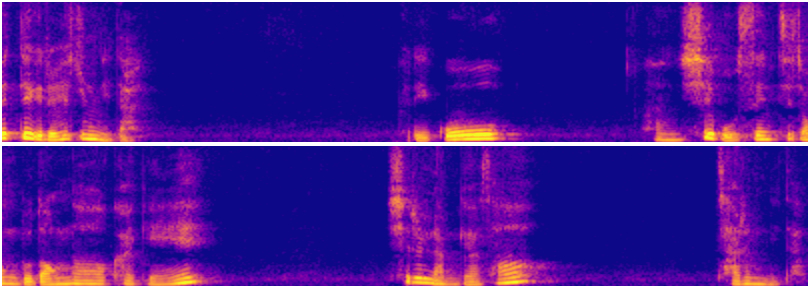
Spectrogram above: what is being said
빼뜨기를 해줍니다. 그리고 한 15cm 정도 넉넉하게 실을 남겨서 자릅니다.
